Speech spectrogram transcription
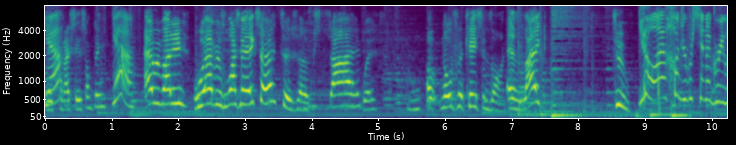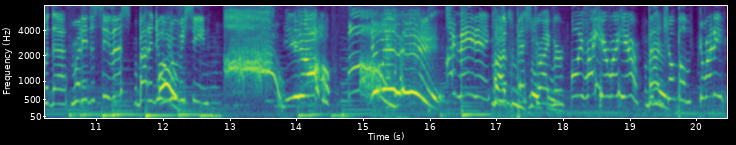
Wait, Yeah? Can I say something? Yeah. Everybody, whoever's watching, make sure to subscribe with oh, notifications on and like too. You know, I 100% agree with that. You ready to see this? We're about to do Oh. a movie scene. Oh! Yeah! Oh! You made it! I made it! That's I'm the best so driver. Oh, he's right here, right here. We're about Here. to jump him. You ready?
